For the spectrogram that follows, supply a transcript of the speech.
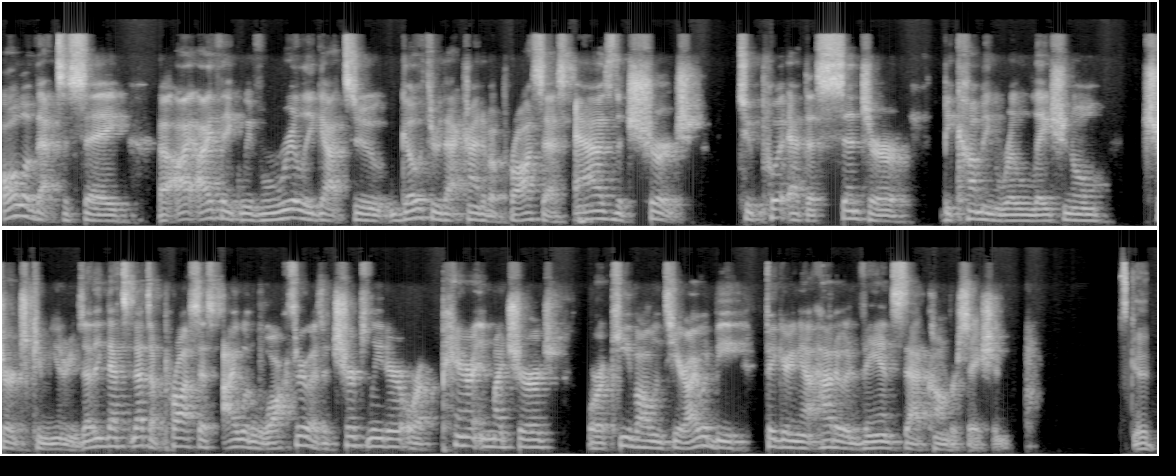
all of that to say uh, I, I think we've really got to go through that kind of a process as the church to put at the center becoming relational church communities. I think that's that's a process I would walk through as a church leader or a parent in my church or a key volunteer. I would be figuring out how to advance that conversation. It's good.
